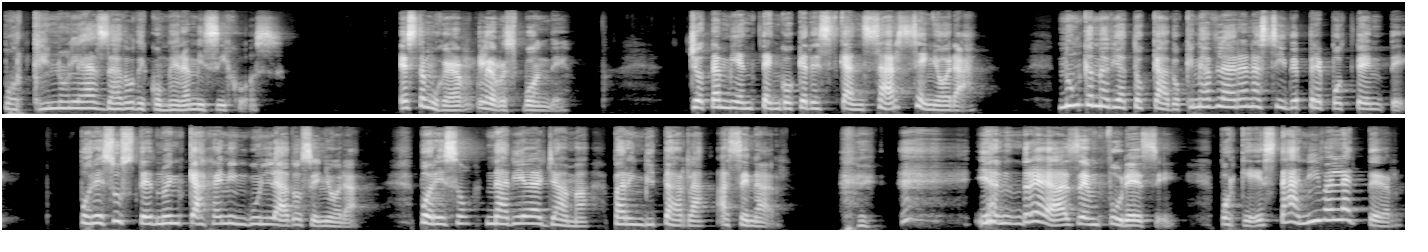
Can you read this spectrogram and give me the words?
¿por qué no le has dado de comer a mis hijos? Esta mujer le responde, yo también tengo que descansar, señora. Nunca me había tocado que me hablaran así de prepotente. Por eso usted no encaja en ningún lado, señora. Por eso nadie la llama para invitarla a cenar. y Andrea se enfurece porque esta Aníbal Lecter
